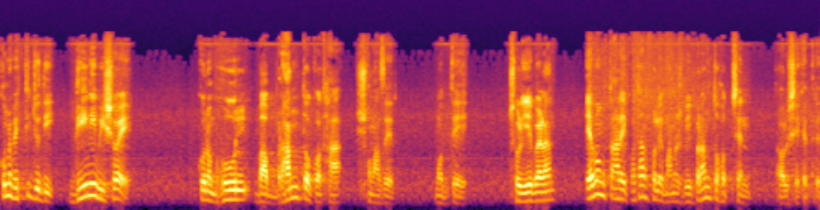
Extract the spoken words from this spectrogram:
কোনো ব্যক্তি যদি দিনই বিষয়ে কোনো ভুল বা ভ্রান্ত কথা সমাজের মধ্যে ছড়িয়ে বেড়ান এবং তার এই কথার ফলে মানুষ বিভ্রান্ত হচ্ছেন, তাহলে সেক্ষেত্রে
